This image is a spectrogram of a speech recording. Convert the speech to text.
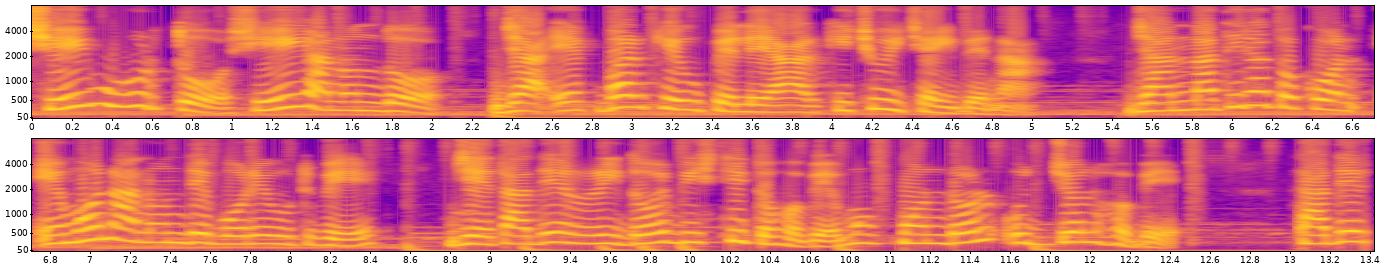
সেই মুহূর্ত, সেই আনন্দ যা একবার কেউ পেলে আর কিছুই চাইবে না। জান্নাতীরা তখন এমন আনন্দে ভরে উঠবে যে তাদের হৃদয় বিস্তৃত হবে, মুখমণ্ডল উজ্জ্বল হবে। তাদের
